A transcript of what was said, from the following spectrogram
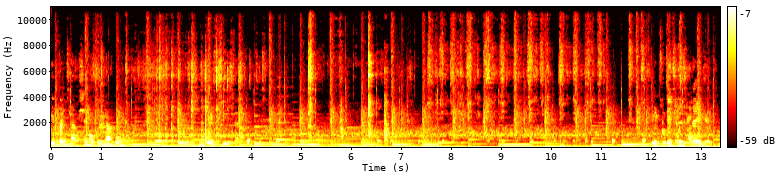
예쁜 창 심어보려고 신고했습니다. 예쁘게 잘 자라야 되고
